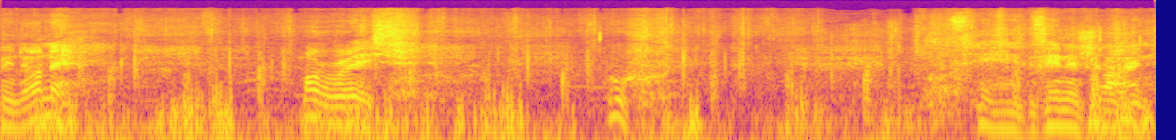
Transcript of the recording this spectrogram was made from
we done it. What a race. Whew. See the finish line.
